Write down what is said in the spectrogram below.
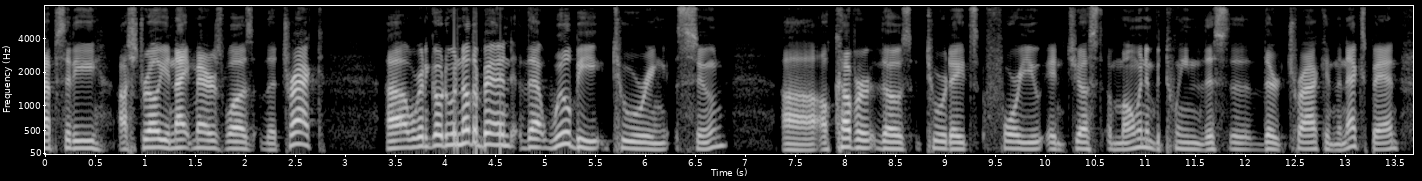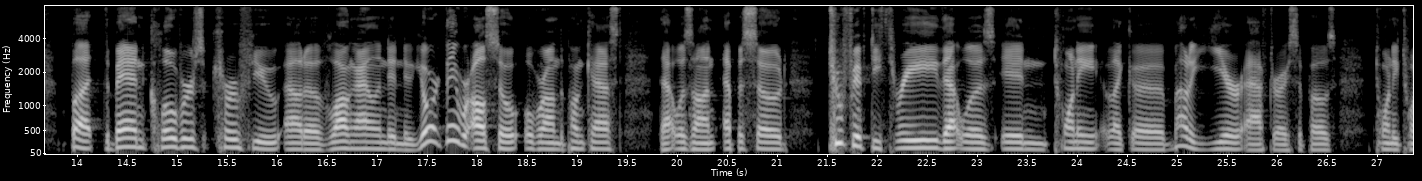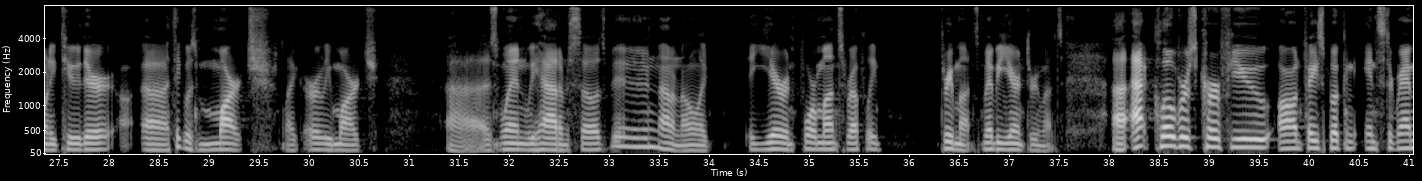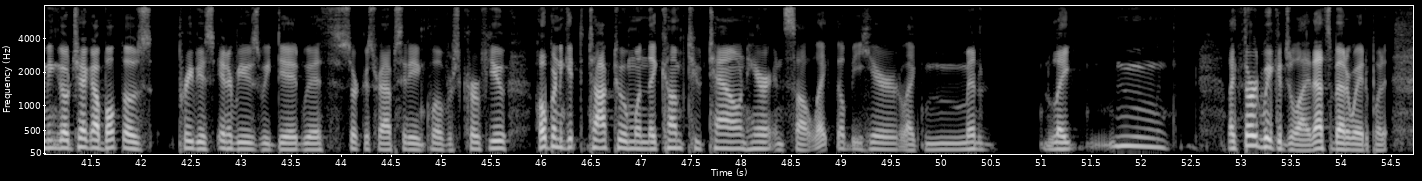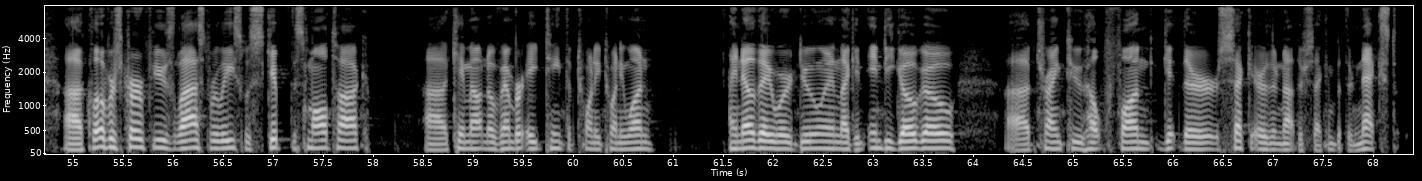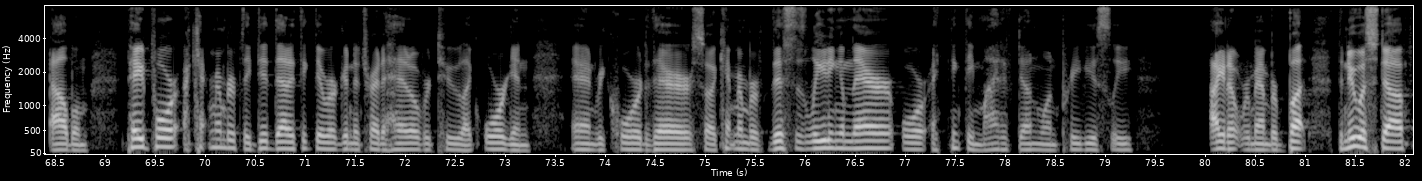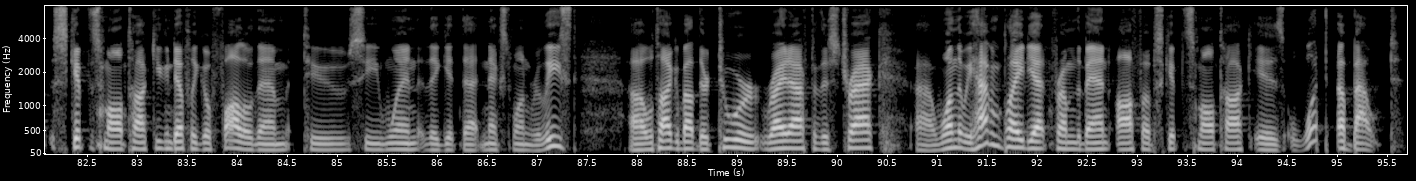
Rhapsody, Australian Nightmares was the track. Uh, we're going to go to another band that will be touring soon. Uh, I'll cover those tour dates for you in just a moment in between this uh, their track and the next band. But the band Clover's Curfew out of Long Island in New York, they were also over on the Punkcast. That was on episode 253. That was in 20, like uh, about a year after, I suppose, 2022. There, uh, I think it was March, like early March, uh, is when we had them. So it's been, I don't know, like a year and four months roughly, three months, maybe a year and three months. Uh, at Clover's Curfew on Facebook and Instagram. You can go check out both those previous interviews we did with Circus Rhapsody and Clover's Curfew. Hoping to get to talk to them when they come to town here in Salt Lake. They'll be here like mid, late, mm, like third week of July. That's a better way to put it. Uh, Clover's Curfew's last release was Skip the Small Talk. Uh, came out November 18th of 2021. I know they were doing like an Indiegogo, uh, trying to help fund get their second, or they're not their second, but their next album paid for. I can't remember if they did that. I think they were going to try to head over to like Oregon and record there. So I can't remember if this is leading them there, or I think they might have done one previously. I don't remember. But the newest stuff, skip the small talk. You can definitely go follow them to see when they get that next one released. Uh, we'll talk about their tour right after this track. Uh, one that we haven't played yet from the band off of Skip the Small Talk is What About?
